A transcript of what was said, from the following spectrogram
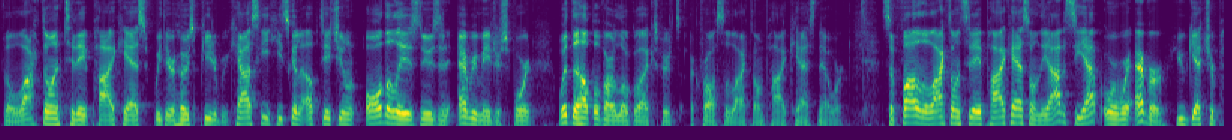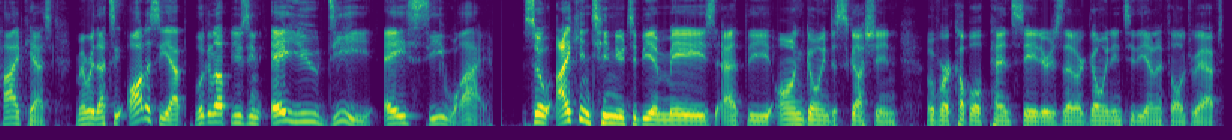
the Locked On Today podcast with your host, Peter Bukowski. He's going to update you on all the latest news in every major sport with the help of our local experts across the Locked On Podcast Network. So follow the Locked On Today podcast on the Audacy app or wherever you get your podcasts. Remember, that's the Audacy app. Look it up using A ACY. So I continue to be amazed at the ongoing discussion over a couple of Penn Staters that are going into the NFL draft.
